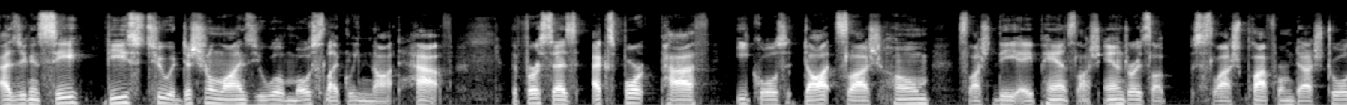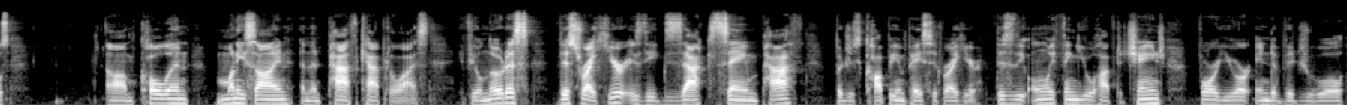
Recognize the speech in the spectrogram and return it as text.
As you can see, these two additional lines you will most likely not have. The first says export path equals dot slash home slash the a pant slash android slash slash platform dash tools um, colon money sign and then path capitalized. If you'll notice this right here is the exact same path but just copy and paste it right here. This is the only thing you will have to change for your individual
